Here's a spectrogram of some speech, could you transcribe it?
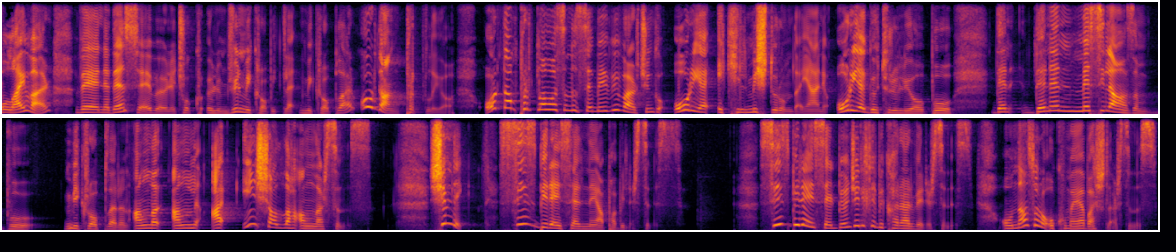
olay var ve nedense böyle çok ölümcül mikroplar oradan pırtlıyor. Oradan pırtlamasının sebebi var çünkü oraya ekilmiş durumda yani oraya götürülüyor bu Den, denenmesi lazım bu mikropların anla, anla, inşallah anlarsınız. Şimdi siz bireysel ne yapabilirsiniz? Siz bireysel bir öncelikle bir karar verirsiniz. Ondan sonra okumaya başlarsınız.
